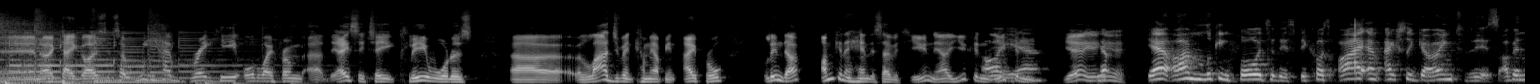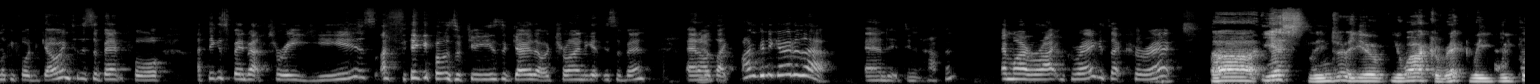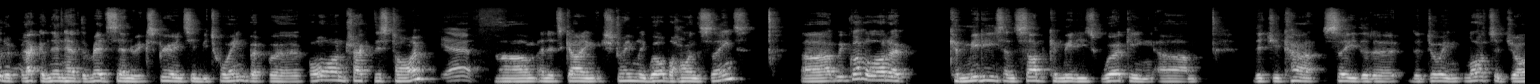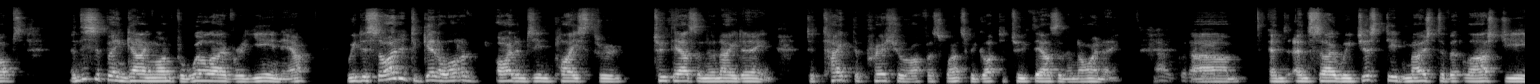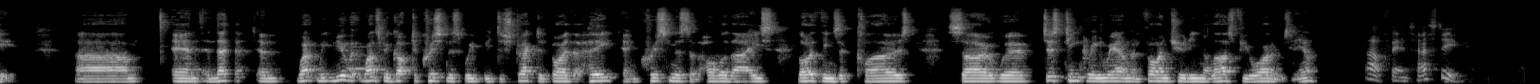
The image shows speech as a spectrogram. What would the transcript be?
And okay, guys, so we have Greg here all the way from uh, the ACT Clearwaters, uh, a large event coming up in April. Linda, I'm going to hand this over to you now. You can, Oh, you yeah. can, yeah, yeah, Yep. yeah. Yeah, I'm looking forward to this because I am actually going to this. I've been looking forward to going to this event for, I think it's been about three years. I think it was a few years ago they were trying to get this event. And I was like, I'm going to go to that. And it didn't happen. Am I right, Greg? Is that correct? Uh, yes, Linda, you you are correct. We we put it back and then had the Red Centre experience in between, but we're all on track this time, Yes. um, and it's going extremely well behind the scenes. Uh, we've got a lot of committees and subcommittees working um, that you can't see that are they're doing lots of jobs, and this has been going on for well over a year now. We decided to get a lot of items in place through 2018 to take the pressure off us once we got to 2019. Oh, good. Um, and and so we just did most of it last year. Um, and and that and what we knew once we got to Christmas, we'd be distracted by the heat and Christmas and holidays. A lot of things are closed, so we're just tinkering around and fine tuning the last few items now. Oh, fantastic!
